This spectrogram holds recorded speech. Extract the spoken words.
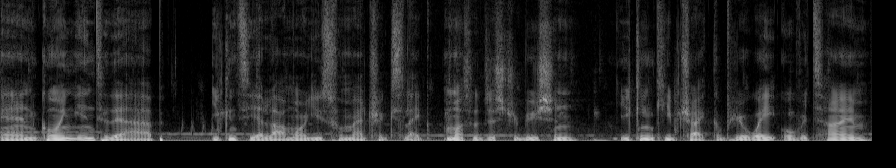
And going into the app, you can see a lot more useful metrics like muscle distribution. You can keep track of your weight over time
